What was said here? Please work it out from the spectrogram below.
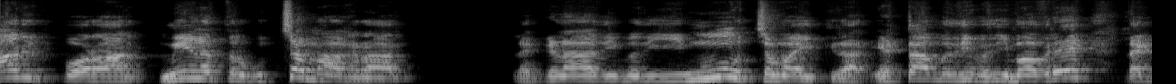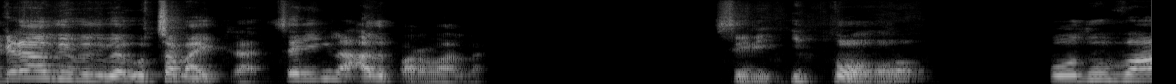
ஆறுக்கு போறார் மீனத்தில் உச்சமாகிறார் லக்னாதிபதியும் உச்சமாய்க்கிறார் எட்டாம் அதிபதி அவரே லக்னாதிபதி உச்சமாய்க்கிறார் சரிங்களா? அது பரவாயில்ல. சரி இப்போ பொதுவா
